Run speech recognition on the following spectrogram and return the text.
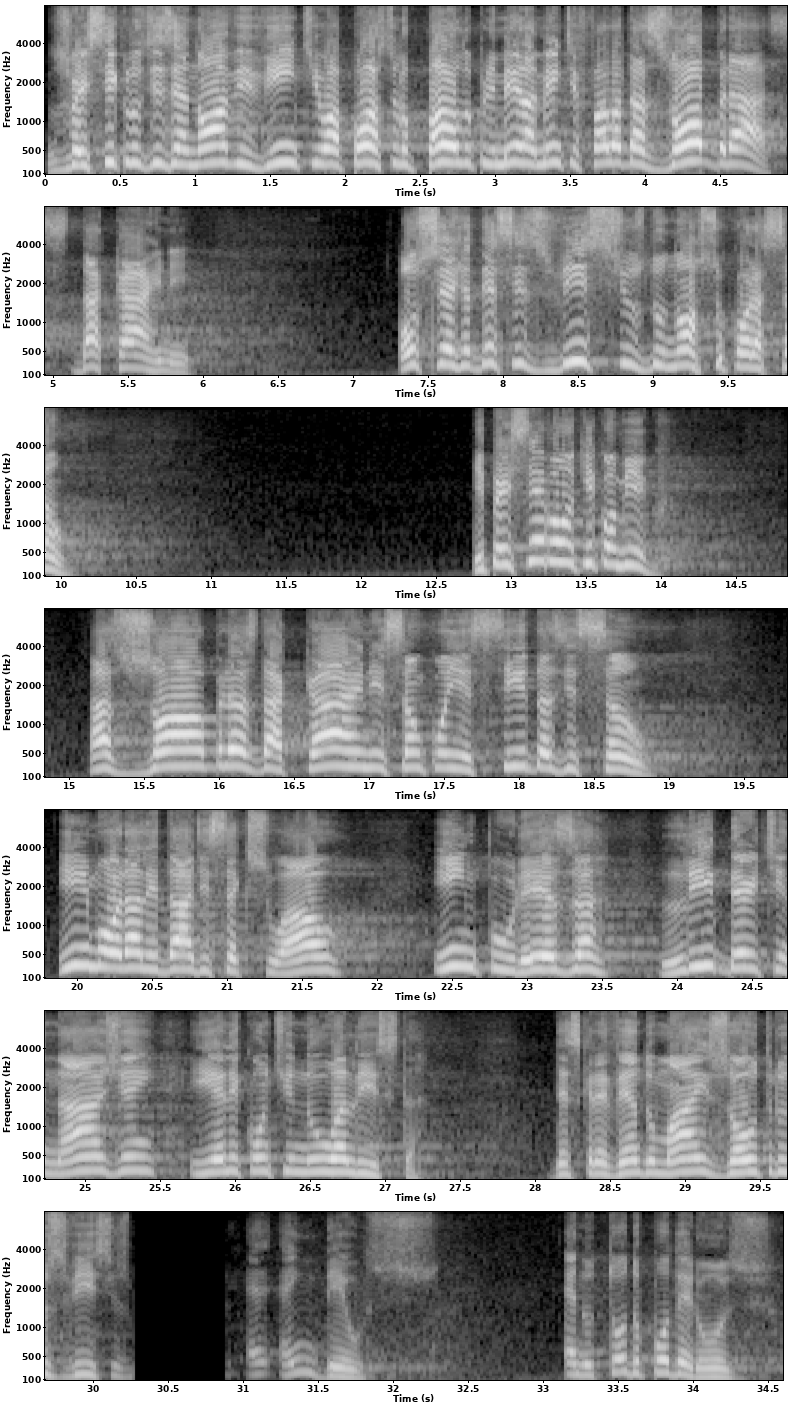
nos versículos 19 e 20, o apóstolo Paulo, primeiramente, fala das obras da carne, ou seja, desses vícios do nosso coração. E percebam aqui comigo, as obras da carne são conhecidas e são imoralidade sexual, impureza, libertinagem, e ele continua a lista, descrevendo mais outros vícios. É, é em Deus, é no Todo-Poderoso,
